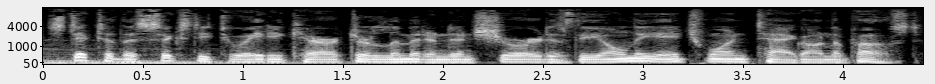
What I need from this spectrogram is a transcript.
stick to the 60 to 80 character limit and ensure it is the only H1 tag on the post.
